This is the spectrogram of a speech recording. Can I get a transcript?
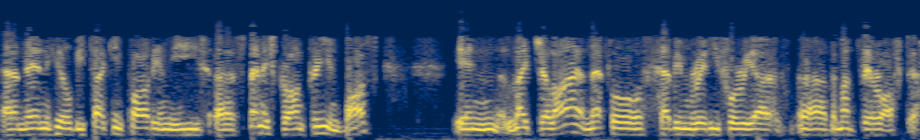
and then he'll be taking part in the uh, Spanish Grand Prix in Basque in late July, and that will have him ready for Rio uh, the month thereafter.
